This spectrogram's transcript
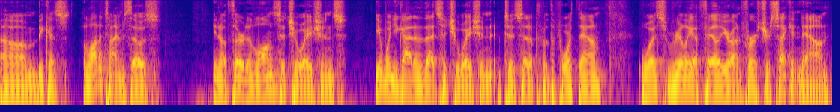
Um, because a lot of times those, you know, third and long situations, yeah, when you got into that situation to set up for the fourth down, was really a failure on first or second down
